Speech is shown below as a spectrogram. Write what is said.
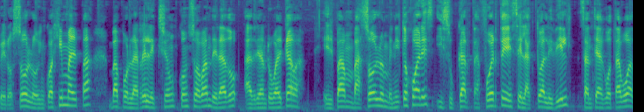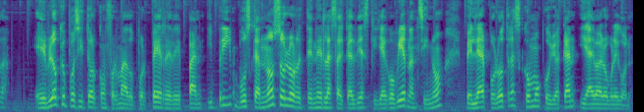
pero solo en Coajimalpa va por la reelección con su abanderado Adrián Rubalcaba. El PAN va solo en Benito Juárez y su carta fuerte es el actual edil Santiago Taboada. El bloque opositor conformado por PRD, PAN y PRI busca no solo retener las alcaldías que ya gobiernan, sino pelear por otras como Coyoacán y Álvaro Obregón.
